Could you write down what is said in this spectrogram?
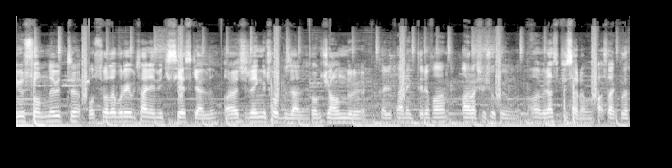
Lastiğimiz sonunda bitti. O sırada buraya bir tane M2 CS geldi. Aracın rengi çok güzel. yani. Çok canlı duruyor. Kaliper renkleri falan araçla çok uyumlu. Ama biraz pis araba. Pasaklı.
